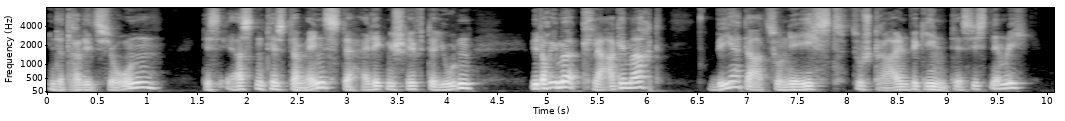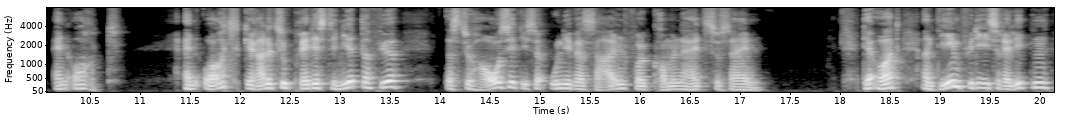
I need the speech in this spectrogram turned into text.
In der Tradition des Ersten Testaments der Heiligen Schrift der Juden wird auch immer klar gemacht, wer da zunächst zu strahlen beginnt. Es ist nämlich ein Ort. Ein Ort geradezu prädestiniert dafür, das Zuhause dieser universalen Vollkommenheit zu sein. Der Ort, an dem für die Israeliten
